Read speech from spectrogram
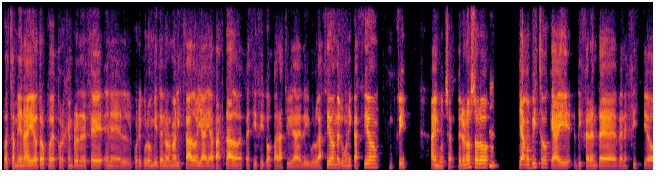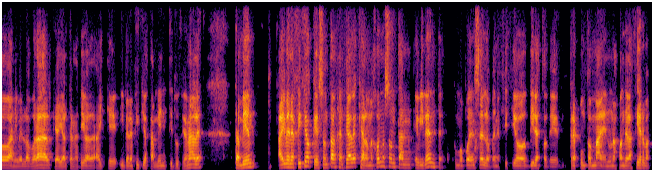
pues también hay otros, pues por ejemplo en el, en el currículum vitae normalizado ya hay apartados específicos para actividades de divulgación, de comunicación, en fin, hay muchos. Pero no solo, mm. ya hemos visto que hay diferentes beneficios a nivel laboral, que hay alternativas, hay que, y beneficios también institucionales. También hay beneficios que son tangenciales que a lo mejor no son tan evidentes como pueden ser los beneficios directos de tres puntos más en una Juan de la Cierva,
